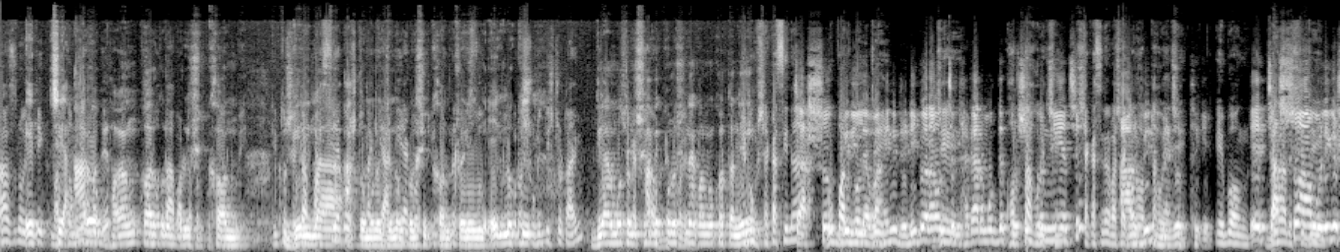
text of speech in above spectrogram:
রাজনৈতিক মাধ্যমে আরও ভয়ঙ্কর কোন প্রশিক্ষণ কিন্তু সেটা পাশে মানে আক্রমণের জন্য প্রশিক্ষণ ট্রেনিং এগুলো কি নির্দিষ্ট টাইম দেওয়ার মতো সাবেক কোনো সেনা কর্মকর্তা নেই। 400 বাহিনী রেডি করা হচ্ছে ঢাকার মধ্যে প্রশিক্ষণ নিয়েছে হয়েছে শেখ হাসিনার বাসায় গণহত্যা হয়েছে এবং চারশো আওয়ামী লীগের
